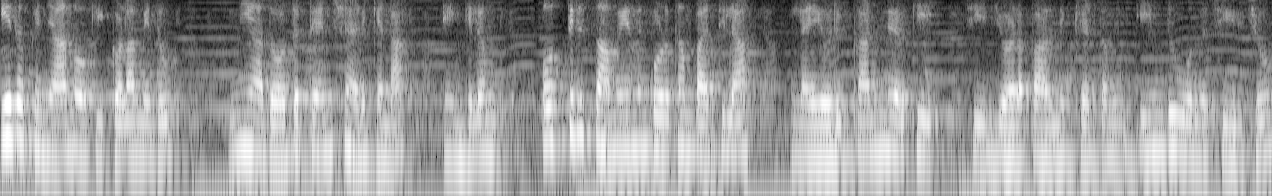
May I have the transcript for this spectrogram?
ഇതൊക്കെ ഞാൻ നോക്കിക്കോളാം ഇന്ദു. നീ അതോർത്ത് ടെൻഷൻ അടിക്കണ്ട. എങ്കിലും ഒത്തിരി സമയമൊന്നും കൊടുക്കാൻ പറ്റില്ല. ലയ ഒരു കണ്ണിറക്കി ചിരിയോടെ പറഞ്ഞു കേട്ടതും ഇന്ദു ഒന്ന് ചിരിച്ചു.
